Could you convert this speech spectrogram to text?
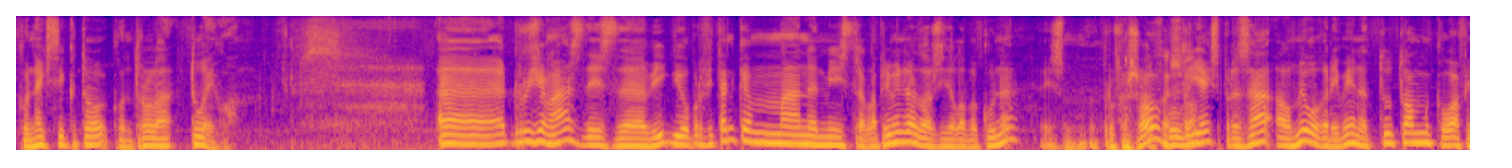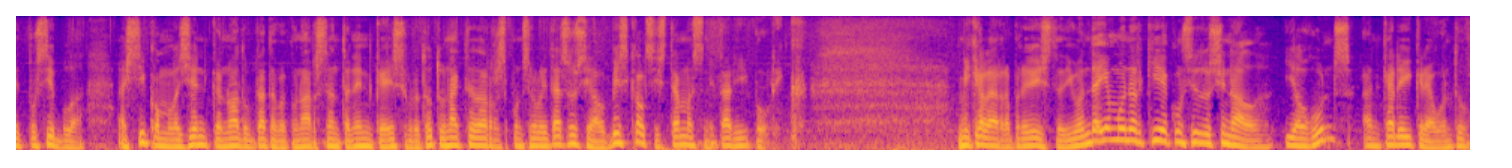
Con éxito, controla tu ego. Uh, Roger Mas, des de Vic, diu aprofitant que m'han administrat la primera dosi de la vacuna, és professor, Professor. voldria expressar el meu agraïment a tothom que ho ha fet possible, així com la gent que no ha adoptat a vacunar-se entenent que és sobretot un acte de responsabilitat social. Visca el sistema sanitari públic. Miquel R, periodista, diu en dèiem monarquia constitucional i alguns encara hi creuen, tu.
